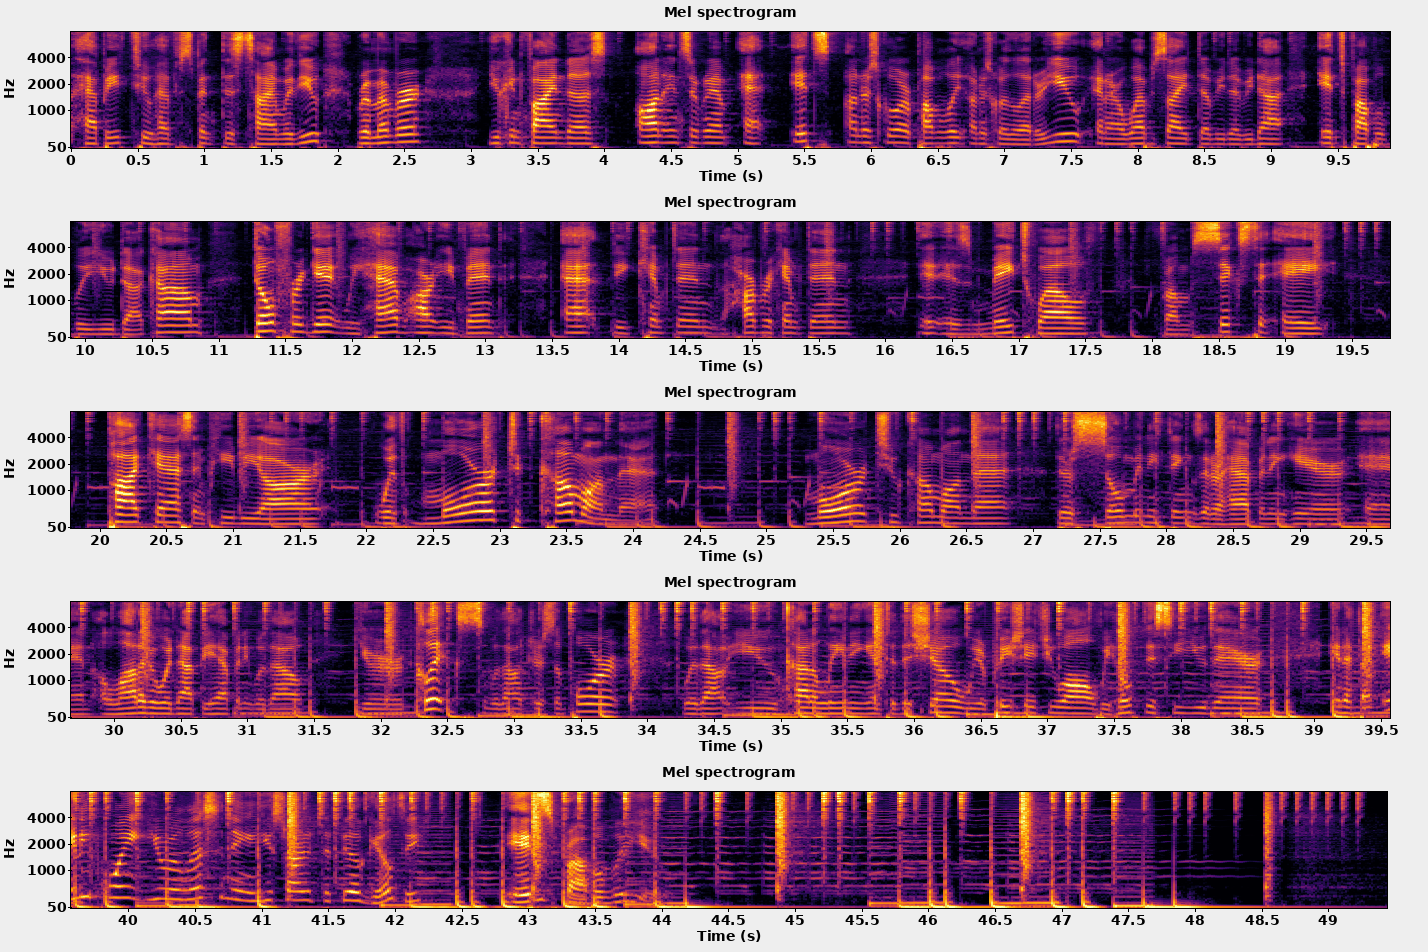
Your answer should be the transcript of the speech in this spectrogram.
happy to have spent this time with you. Remember, you can find us on Instagram at it's underscore probably underscore the letter U and our website www.itsprobablyu.com. Don't forget, we have our event at the Kimpton, the Harbor Kimpton. It is May 12th from 6 to 8. Podcast and PBR with more to come on that more to come on that. There's so many things that are happening here, and a lot of it would not be happening without your clicks, without your support, without you kind of leaning into the show. We appreciate you all. We hope to see you there. And if at any point you were listening and you started to feel guilty, it's probably you.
